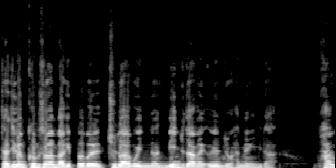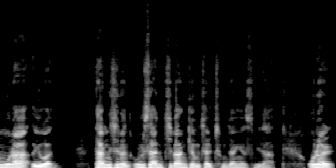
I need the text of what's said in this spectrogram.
자, 지금 검소한박 입법을 주도하고 있는 민주당의 의원 중 한 명입니다. 황운하 의원. 당신은 울산지방경찰청장이었습니다. 오늘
